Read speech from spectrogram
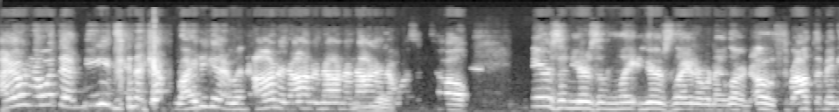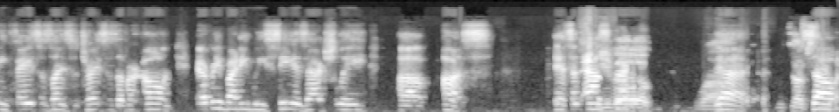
I don't know what that means, and I kept writing it. I went on and on and on and on, and it wasn't until years and years and la- years later when I learned, oh, throughout the many faces lies the traces of our own. Everybody we see is actually uh, us. It's an aspect. Wow. Yeah. So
